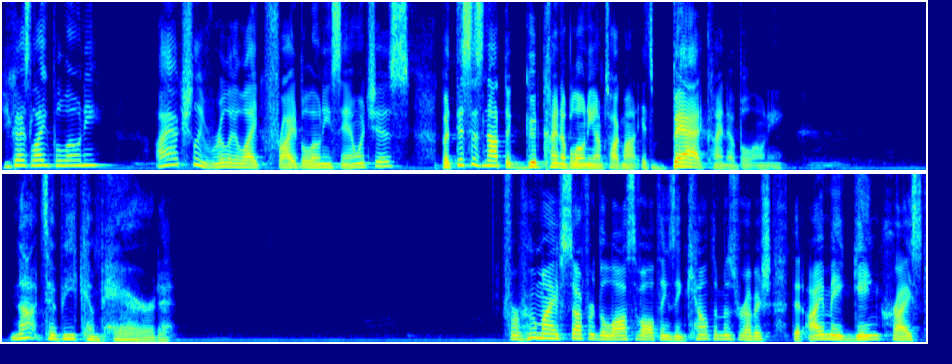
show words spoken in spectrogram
You guys like bologna? I actually really like fried bologna sandwiches, but this is not the good kind of bologna I'm talking about. It's bad kind of bologna. Not to be compared for whom I have suffered the loss of all things and count them as rubbish, that I may gain Christ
